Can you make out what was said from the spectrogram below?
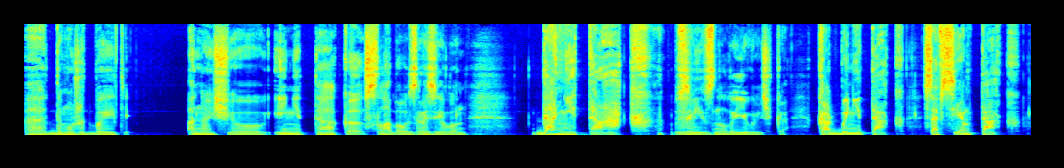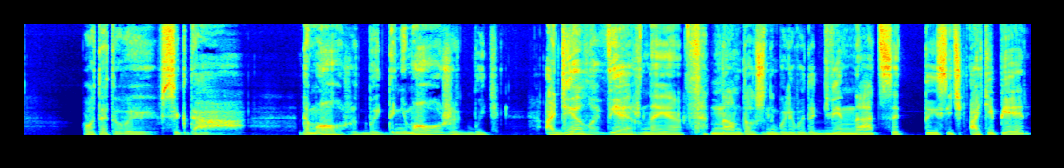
«Э, «Да, может быть, оно еще и не так», — слабо возразил он, — «Да не так!» — взвизгнула Юлечка. «Как бы не так, совсем так. Вот это вы всегда. Да может быть, да не может быть. А дело верное. Нам должны были выдать двенадцать тысяч, а теперь...»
